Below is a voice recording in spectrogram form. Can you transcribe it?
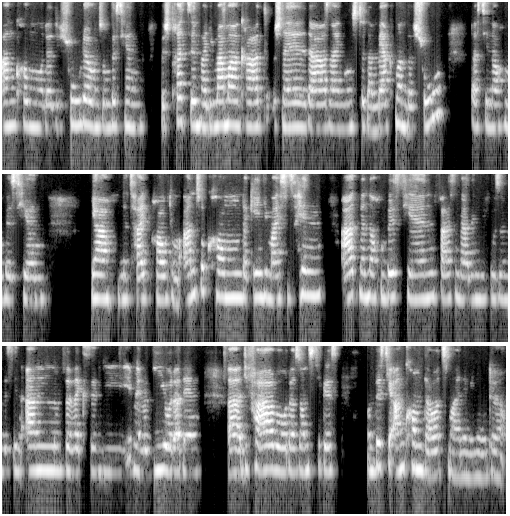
ankommen oder die Schule und so ein bisschen gestresst sind, weil die Mama gerade schnell da sein musste, dann merkt man das schon, dass die noch ein bisschen ja, eine Zeit braucht, um anzukommen. Da gehen die meistens hin, atmen noch ein bisschen, fassen da den Diffus ein bisschen an, verwechseln die Melodie oder den, äh, die Farbe oder sonstiges. Und bis die ankommen, dauert es mal eine Minute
